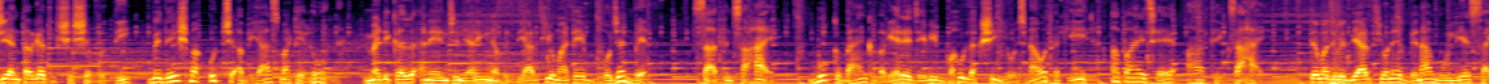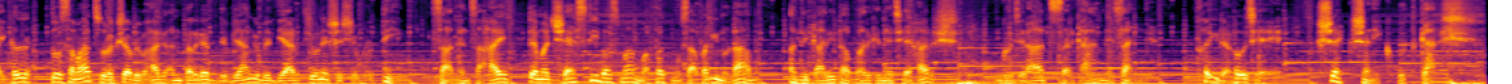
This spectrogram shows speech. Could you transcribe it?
જે અંતર્ગત શિષ્યવૃત્તિ વિદેશમાં ઉચ્ચ અભ્યાસ માટે લોન મેડિકલ અને એન્જિનિયરિંગના વિદ્યાર્થીઓ માટે ભોજન બિલ સાધન સહાય બુક બેંક વગેરે જેવી બહુલક્ષી યોજનાઓ થકી અપાય છે આર્થિક સહાય તેમજ વિદ્યાર્થીઓને વિના મૂલ્યે સાયકલ તો સમાજ સુરક્ષા વિભાગ અંતર્ગત દિવ્યાંગ વિદ્યાર્થીઓને શિષ્યવૃત્તિ સાધન સહાય તેમજ એસટી બસમાં મફત મુસાફરીનો લાભ અધિકારીતા વર્ગને છે હર્ષ ગુજરાત સરકારને સંગ થઈ રહ્યો છે શૈક્ષણિક ઉત્કર્ષ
